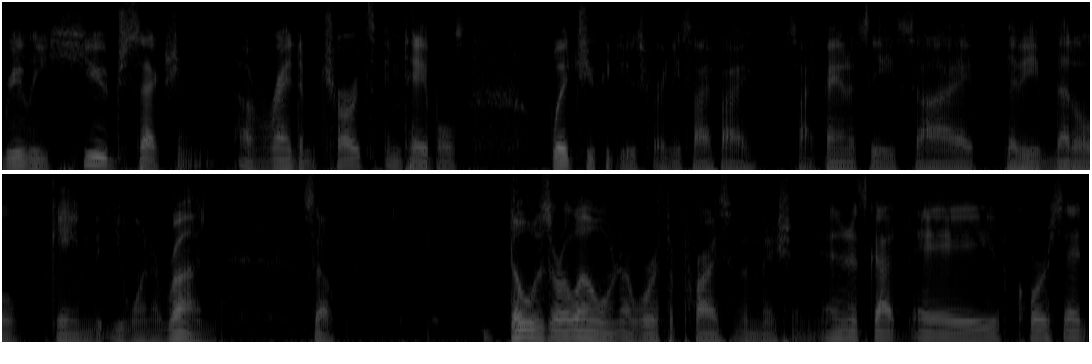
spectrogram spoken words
really huge section of random charts and tables, which you could use for any sci-fi, sci-fantasy, sci-heavy metal game that you want to run. So those alone are worth the price of admission. And it's got a, of course, an,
